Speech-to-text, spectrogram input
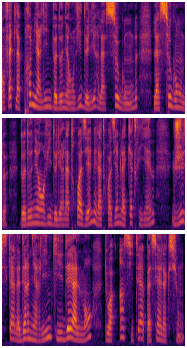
En fait, la première ligne doit donner envie de lire la seconde, la seconde doit donner envie de lire la troisième et la troisième la quatrième, jusqu'à la dernière ligne qui idéalement doit inciter à passer à l'action.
